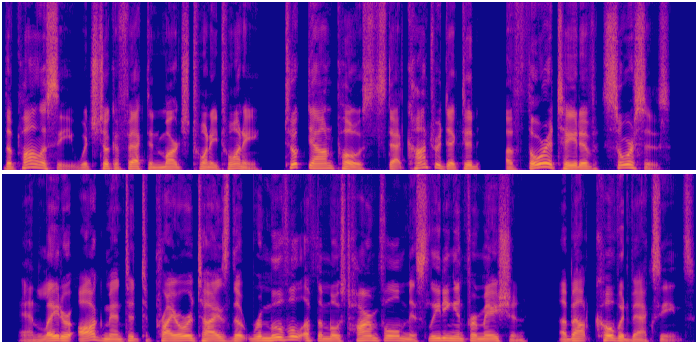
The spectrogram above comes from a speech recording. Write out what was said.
The policy, which took effect in March 2020, took down posts that contradicted authoritative sources and later augmented to prioritize the removal of the most harmful, misleading information about COVID vaccines.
